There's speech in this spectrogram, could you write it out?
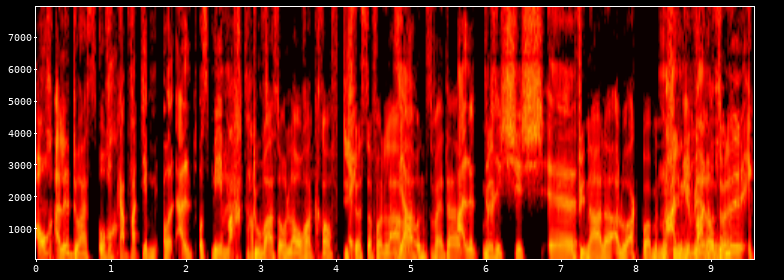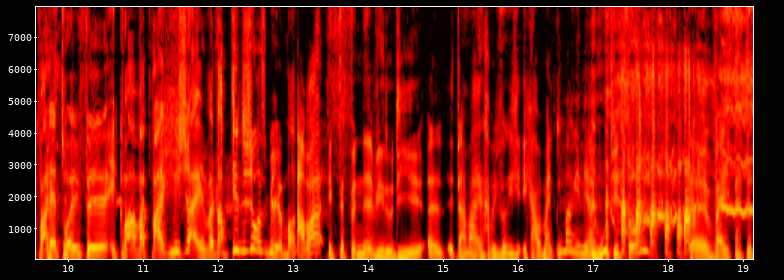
auch alle, du hast auch, ich hab, was ihr alles aus mir gemacht habt. du warst auch Laura Kraft, die Ey, Schwester von Lara ja, und so weiter. Alle richtig, äh, Finale, Alu Akbar mit Mann, ich war eine und so. Hummel, ich war der Teufel, ich war, was war ich nicht, ey, was habt ihr nicht aus mir gemacht? Aber ich finde, wie du die, äh, da war, habe ich wirklich, ich habe meinen imaginären Hut gezogen, äh, weil ich dachte,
